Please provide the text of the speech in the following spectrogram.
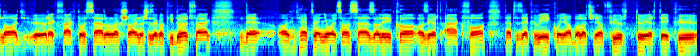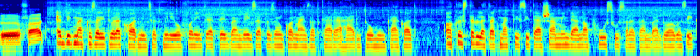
nagy öreg fáktól szárolnak, sajnos ezek a kidőlt fák, de a 70-80 százaléka azért ágfa, tehát ezek vékonyabb, alacsonyabb fürtőértékű fák. Eddig megközelítőleg 35 millió forint értékben végzett az önkormányzat kárelhárító munkákat. A közterületek megtisztításán minden nap 20-25 ember dolgozik.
